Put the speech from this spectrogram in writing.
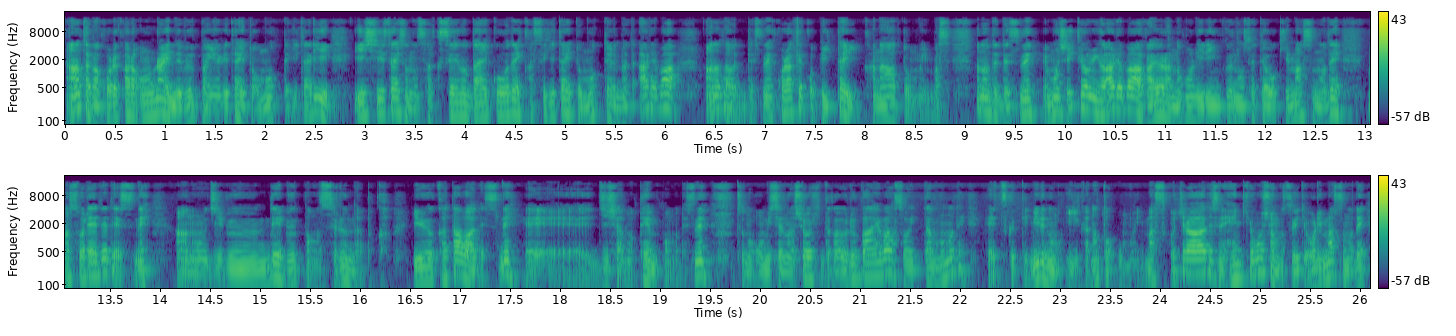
あなたがこれからオンラインで物販やりたいと思っていたり、EC サイトの作成の代行で稼ぎたいと思っているのであれば、あなたはですね、これは結構ぴったりかなと思います。なのでですね、もし興味があれば概要欄の方にリンク載せておきますので、まあ、それでですね、あの、自分で物販をするんだとかいう方はですね、ですねえー、自社の店舗のですね、そのお店の商品とか売る場合はそういったもので、え作ってみるのもいいかなと思います。こちらはですね、返金保証もついておりますので、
